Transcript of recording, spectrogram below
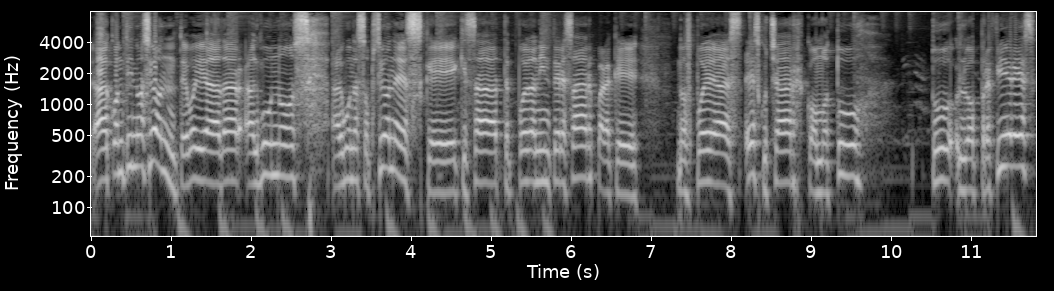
A continuación te voy a dar algunos, algunas opciones que quizá te puedan interesar para que nos puedas escuchar como tú, tú lo prefieres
